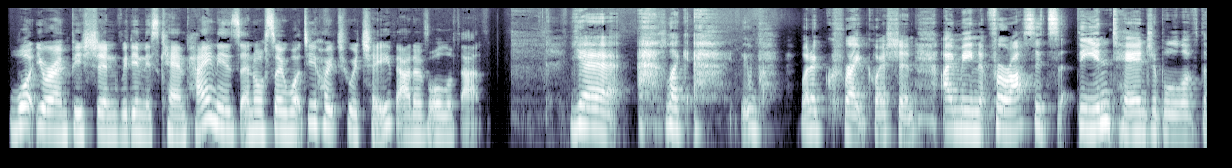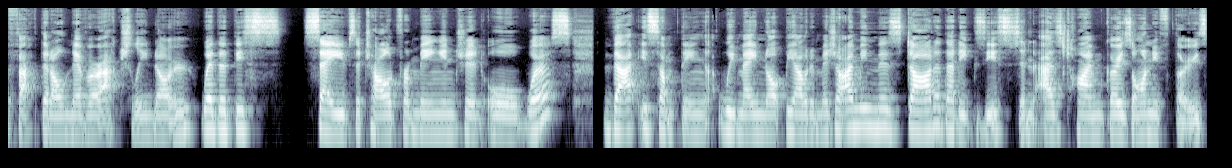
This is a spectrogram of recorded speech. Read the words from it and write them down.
what your ambition within this campaign is and also what do you hope to achieve out of all of that? Yeah, like what a great question. I mean, for us, it's the intangible of the fact that I'll never actually know whether this saves a child from being injured or worse. That is something we may not be able to measure. I mean, there's data that exists, and as time goes on, if those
